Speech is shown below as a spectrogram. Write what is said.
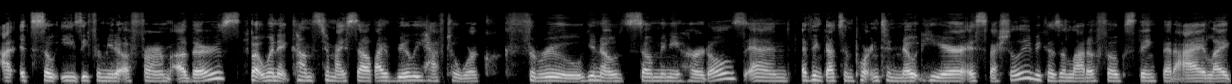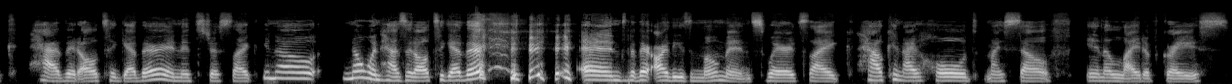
uh, it's so easy for me to affirm others. But when it comes to myself, I really have to work through, you know, so many hurdles. And I think that's important to note here, especially because a lot of folks think that I like have it all together. And it's just like, you know, no one has it all together. and there are these moments where it's like, how can I hold myself in a light of grace,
